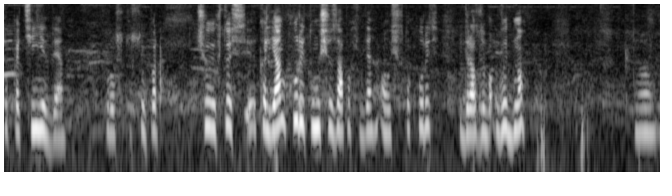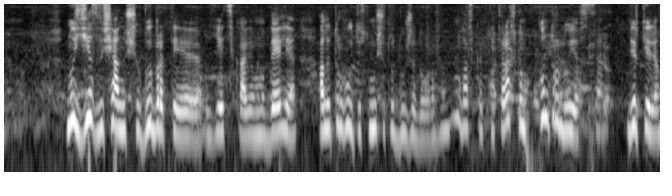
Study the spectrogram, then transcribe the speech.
така тінь іде. Просто супер. Чую, хтось е, кальян курить, тому що запах іде. А ось хто курить, відразу видно. Так. Ну, є, звичайно, що вибрати, є цікаві моделі, але торгуйтесь, тому що тут дуже дорого. Ну, будь ласка, кіт, раз контролює все. Біркіля.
